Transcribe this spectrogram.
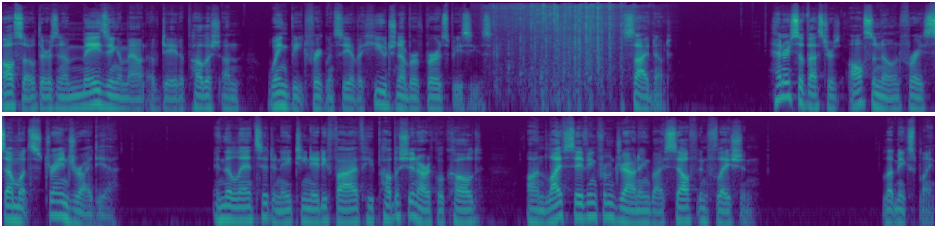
Also, there is an amazing amount of data published on wing beat frequency of a huge number of bird species. Side note Henry Silvester is also known for a somewhat stranger idea. In The Lancet in 1885, he published an article called On Life Saving from Drowning by Self Inflation. Let me explain.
